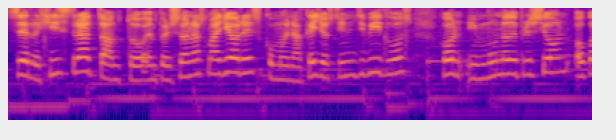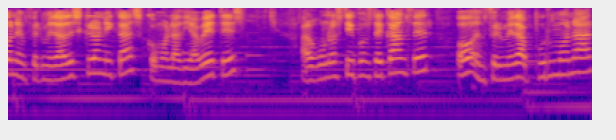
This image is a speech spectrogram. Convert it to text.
se registra tanto en personas mayores como en aquellos individuos con inmunodepresión o con enfermedades crónicas como la diabetes, algunos tipos de cáncer o enfermedad pulmonar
